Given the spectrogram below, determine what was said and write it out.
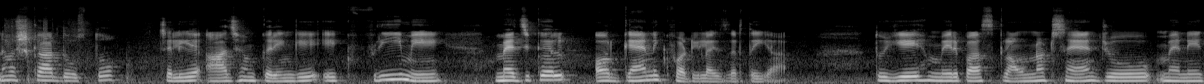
नमस्कार दोस्तों, चलिए आज हम करेंगे एक फ्री में मैजिकल ऑर्गेनिक फर्टिलाइज़र तैयार। तो ये मेरे पास ग्राउंड नट्स हैं, जो मैंने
